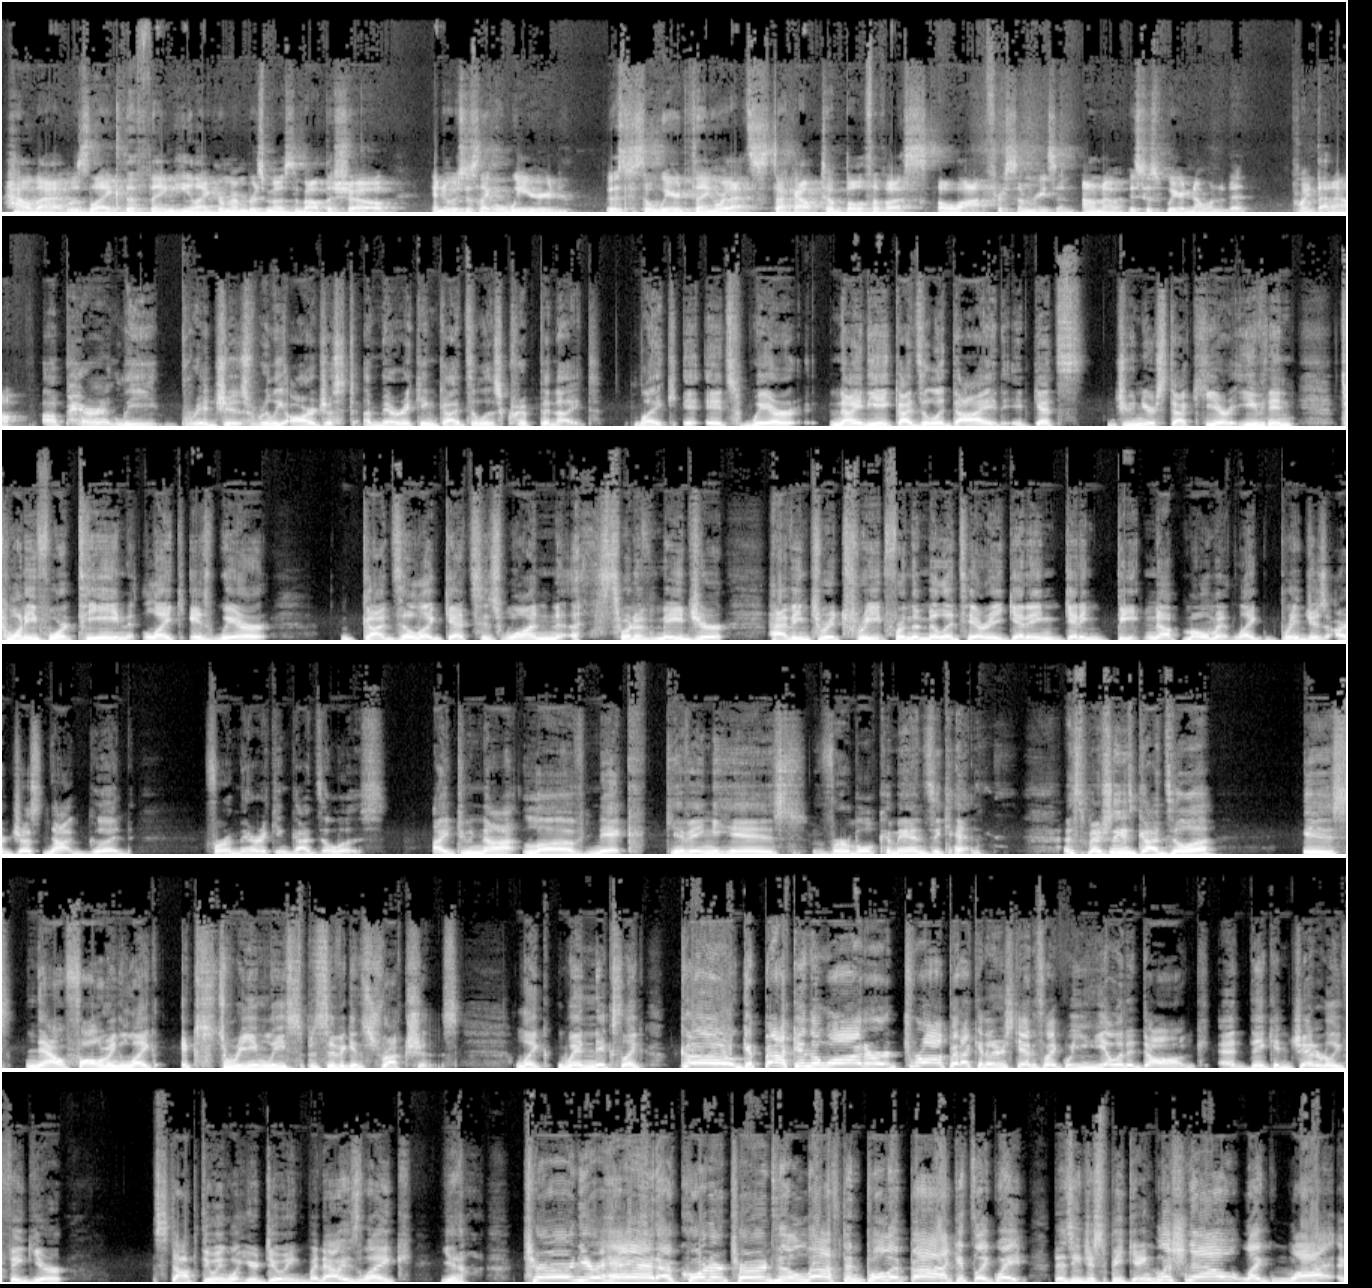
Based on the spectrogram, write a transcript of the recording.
how that was like the thing he like remembers most about the show, and it was just like weird. It was just a weird thing where that stuck out to both of us a lot for some reason. I don't know. It's just weird, and I wanted to point that out. Apparently, bridges really are just American Godzilla's kryptonite. Like it, it's where '98 Godzilla died. It gets Junior stuck here. Even in 2014, like is where Godzilla gets his one sort of major having to retreat from the military, getting getting beaten up moment. Like bridges are just not good for American Godzillas. I do not love Nick giving his verbal commands again, especially as Godzilla is now following like extremely specific instructions. Like when Nick's like, go, get back in the water or drop it. I can understand it's like when you yell at a dog and they can generally figure, stop doing what you're doing. But now he's like, you know, turn your head a quarter turn to the left and pull it back. It's like, wait, does he just speak English now? Like, why?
